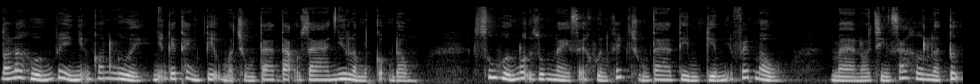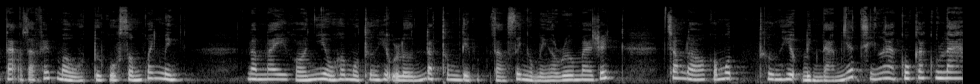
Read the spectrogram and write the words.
Đó là hướng về những con người, những cái thành tựu mà chúng ta tạo ra như là một cộng đồng. Xu hướng nội dung này sẽ khuyến khích chúng ta tìm kiếm những phép màu Mà nói chính xác hơn là tự tạo ra phép màu từ cuộc sống quanh mình. Năm nay có nhiều hơn một thương hiệu lớn đặt thông điệp Giáng sinh của mình là Real Magic Trong đó có một thương hiệu đình đám nhất chính là Coca-Cola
